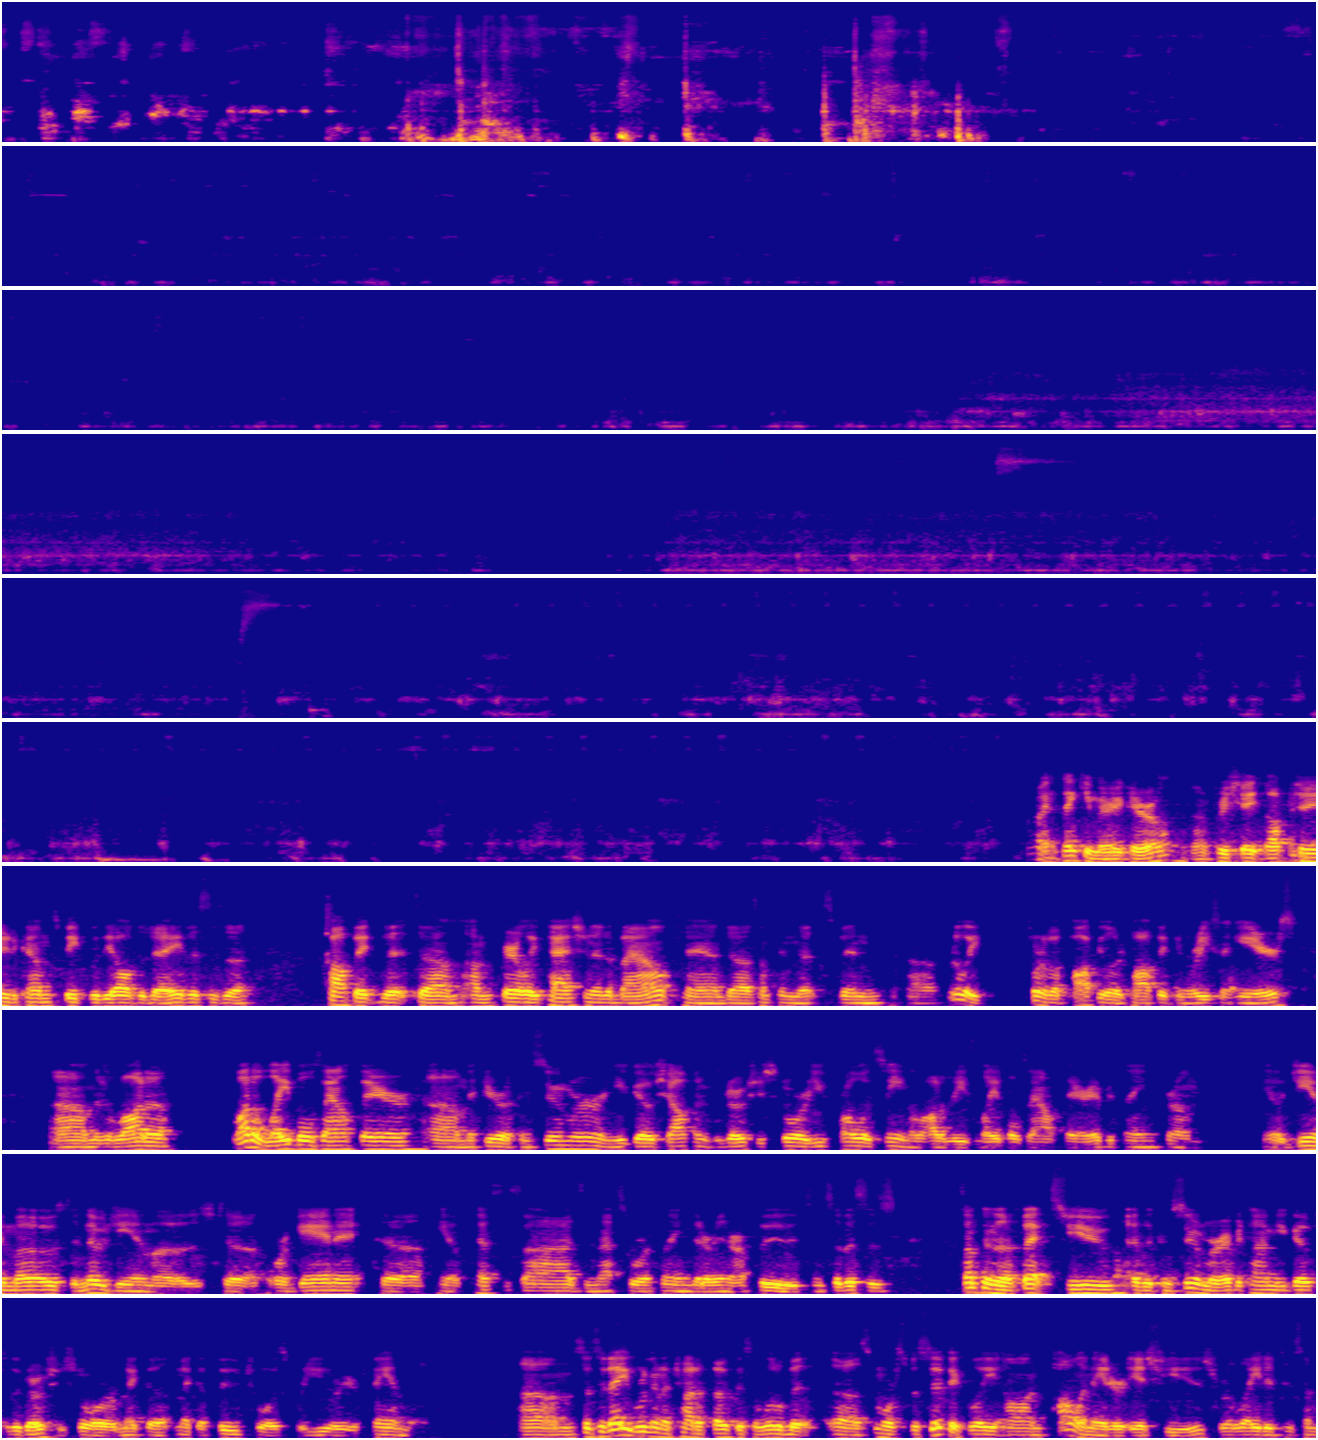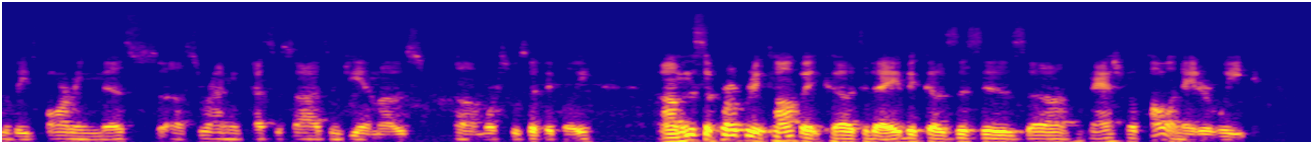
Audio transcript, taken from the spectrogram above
All thank you, Mary Carol. I appreciate the opportunity to come speak with you all today. This is a topic that um, I'm fairly passionate about and uh, something that's been uh, really sort of a popular topic in recent years. Um, there's a lot of a lot of labels out there. Um, if you're a consumer and you go shopping at the grocery store, you've probably seen a lot of these labels out there. Everything from you know GMOs to no GMOs to organic to you know pesticides and that sort of thing that are in our foods. And so this is something that affects you as a consumer every time you go to the grocery store or make a make a food choice for you or your family. Um, so today we're going to try to focus a little bit uh, more specifically on pollinator issues related to some of these farming myths uh, surrounding pesticides and GMOs uh, more specifically. Um, this is appropriate topic uh, today because this is uh, National Pollinator Week.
